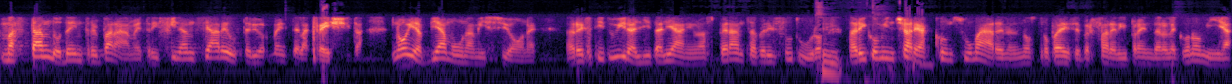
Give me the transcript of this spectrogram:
ma stando dentro i parametri finanziare ulteriormente la crescita. Noi abbiamo una missione, restituire agli italiani una speranza per il futuro, Sì. ricominciare a consumare nel nostro paese per fare riprendere l'economia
